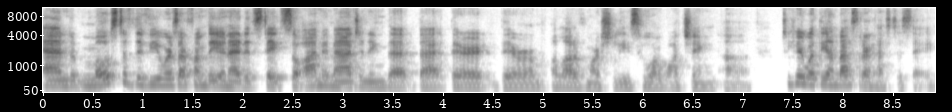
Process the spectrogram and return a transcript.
and most of the viewers are from the United States. So I'm imagining that that there there are a lot of Marshallese who are watching uh, to hear what the ambassador has to say.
